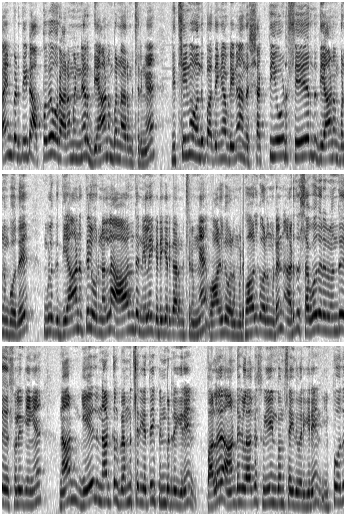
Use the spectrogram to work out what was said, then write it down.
பயன்படுத்திட்டு அப்போவே ஒரு அரை மணி நேரம் தியானம் பண்ண ஆரம்பிச்சிருங்க. நிச்சயமாக வந்து பார்த்தீங்க அப்படின்னா அந்த சக்தியோடு சேர்ந்து தியானம் பண்ணும்போது உங்களுக்கு தியானத்தில் ஒரு நல்ல ஆழ்ந்த நிலை கிடைக்கிறதுக்கு ஆரம்பிச்சிருங்க. வாழ்க வளமுடன். வாழ்க வளமுடன். அடுத்த சகோதரர் வந்து சொல்லியிருக்கீங்க நான் ஏழு நாட்கள் பிரம்மச்சரியத்தை பின்பற்றுகிறேன். பல ஆண்டுகளாக சுய இன்பம் செய்து வருகிறேன். இப்போது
